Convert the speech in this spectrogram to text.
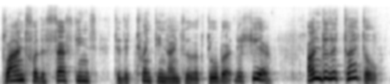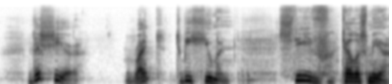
planned for the 13th to the 29th of October this year, under the title This Year Right to Be Human. Steve, tell us more.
